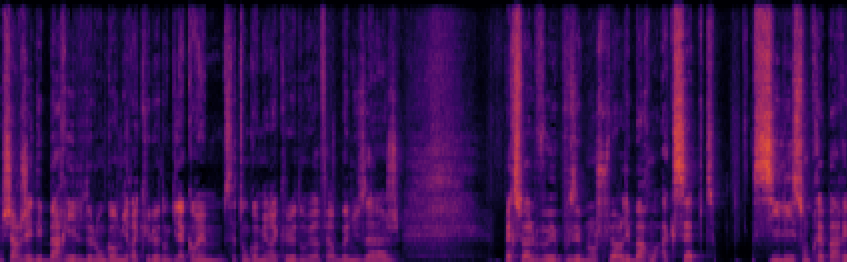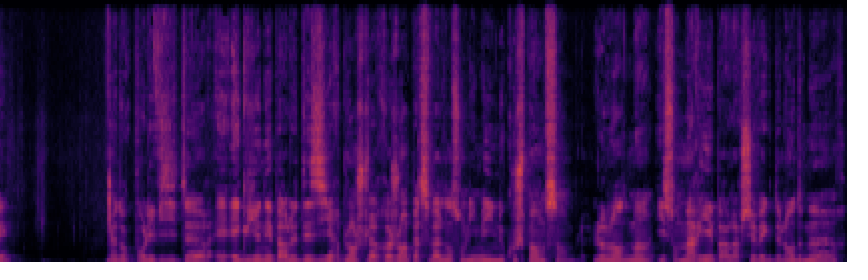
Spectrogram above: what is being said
chargée des barils de l'onguent miraculeux. Donc il a quand même cet onguent miraculeux dont il va faire bon usage. Perceval veut épouser Blanchefleur, les barons acceptent. Six lits sont préparés. Donc pour les visiteurs, et aiguillonné par le désir, Blanchefleur rejoint Perceval dans son lit, mais ils ne couchent pas ensemble. Le lendemain, ils sont mariés par l'archevêque de Landemeur,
